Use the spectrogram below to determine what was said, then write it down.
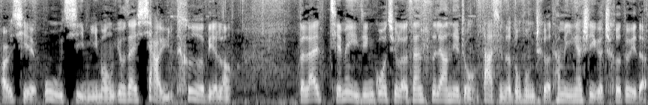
而且雾气迷蒙，又在下雨，特别冷。本来前面已经过去了三四辆那种大型的东风车，他们应该是一个车队的。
